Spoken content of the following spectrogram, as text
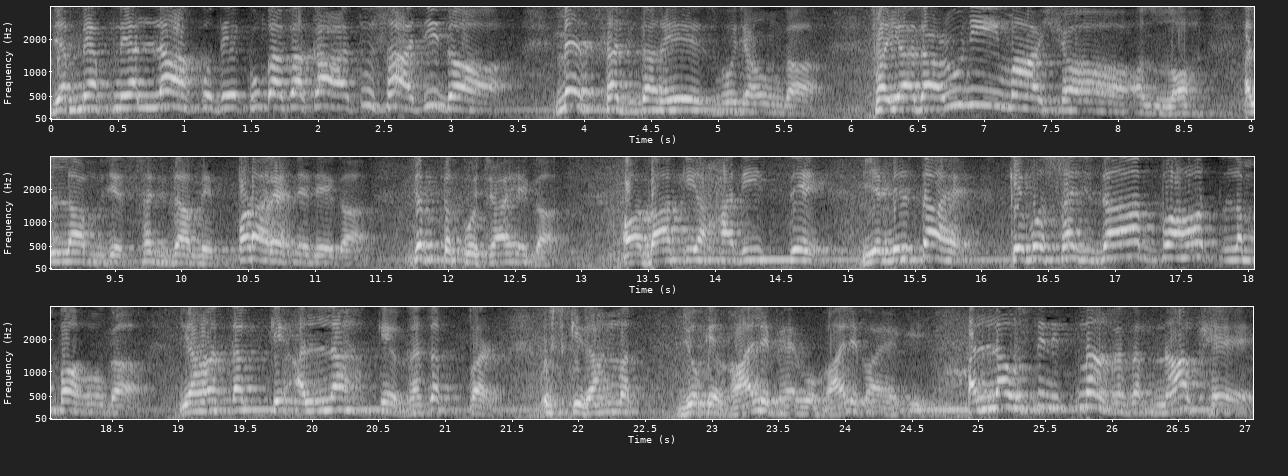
جب میں اپنے اللہ کو دیکھوں گا وقا تو ساجدہ میں سجدہ ریز ہو جاؤں گا۔ فیادعونی ماشا اللہ اللہ مجھے سجدہ میں پڑا رہنے دے گا، جب تک وہ چاہے گا۔ اور باقی حدیث سے یہ ملتا ہے کہ وہ سجدہ بہت لمبا ہوگا۔ یہاں تک کہ اللہ کے غضب پر اس کی رحمت جو کہ غالب ہے، وہ غالب آئے گی۔ اللہ اس دن اتنا غضبناک ہے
